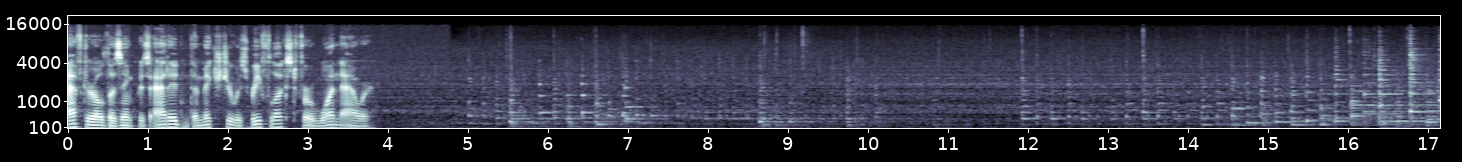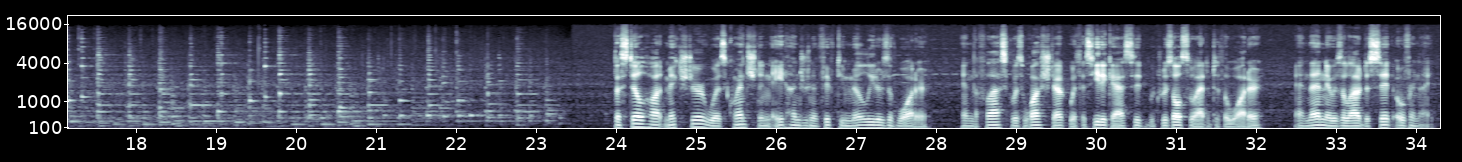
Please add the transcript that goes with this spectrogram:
After all the zinc was added, the mixture was refluxed for one hour. The still hot mixture was quenched in 850 milliliters of water, and the flask was washed out with acetic acid which was also added to the water, and then it was allowed to sit overnight.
